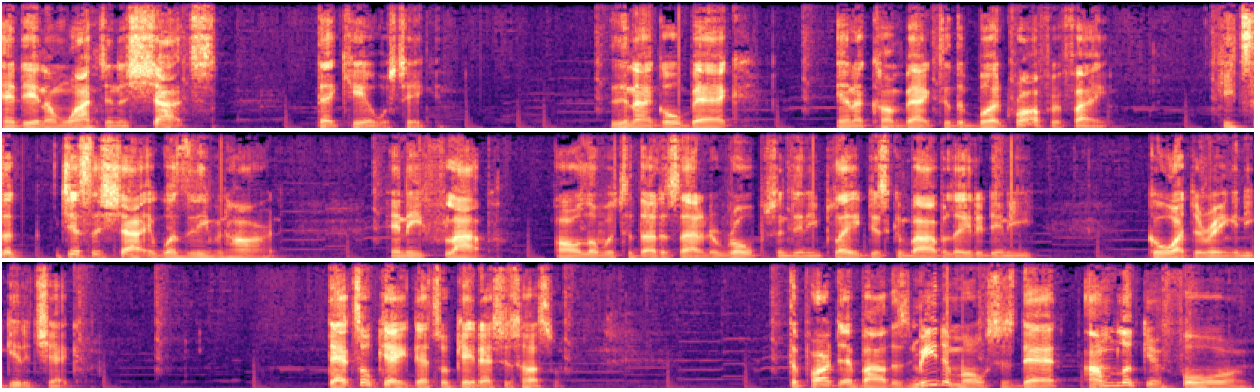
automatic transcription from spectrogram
And then I'm watching the shots that Kell was taking. Then I go back and I come back to the Bud Crawford fight. He took just a shot. It wasn't even hard. And he flopped all over to the other side of the ropes. And then he played discombobulated. Then he go out the ring and he get a check. That's okay. That's okay. That's his hustle. The part that bothers me the most is that I'm looking for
